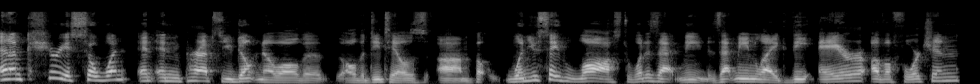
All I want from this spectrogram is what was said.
And I'm curious. So when and and perhaps you don't know all the all the details. Um, but when you say lost, what does that mean? Does that mean like the heir of a fortune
